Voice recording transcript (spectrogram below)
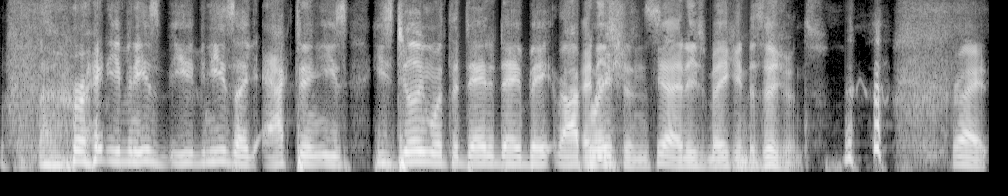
right, even he's even he's like acting. He's he's dealing with the day to day and operations. yeah, and he's making decisions Right.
